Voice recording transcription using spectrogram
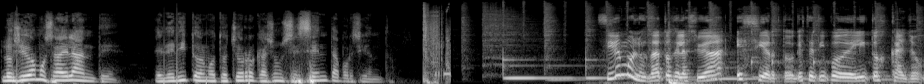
lo llevamos adelante. El delito del motochorro cayó un 60%. Si vemos los datos de la ciudad, es cierto que este tipo de delitos cayó.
